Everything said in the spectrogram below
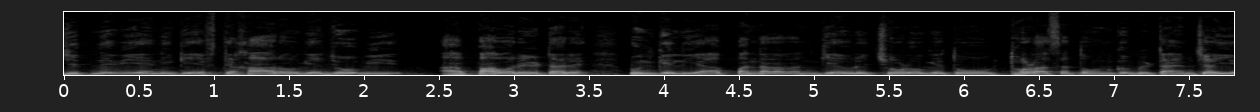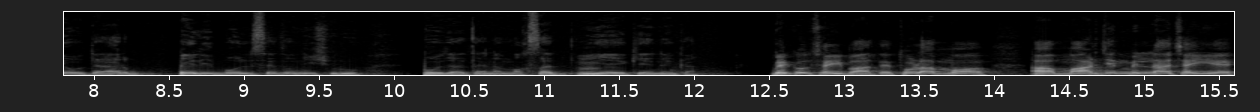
जितने भी यानी कि इफ्तार हो गया जो भी पावर हिटर है उनके लिए आप पंद्रह रन की एवरेज छोड़ोगे तो थोड़ा सा तो उनको भी टाइम चाहिए होता है। यार पहली बॉल से तो नहीं शुरू हो जाता है ना मकसद ये है कहने का। बिल्कुल सही बात है। थोड़ा मा- मार्जिन मिलना चाहिए।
